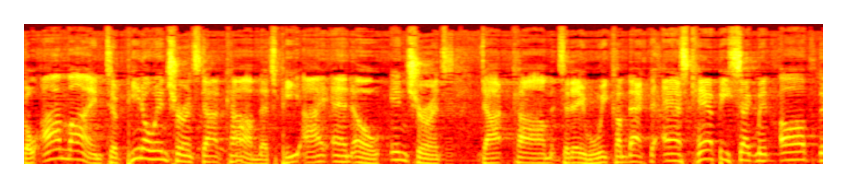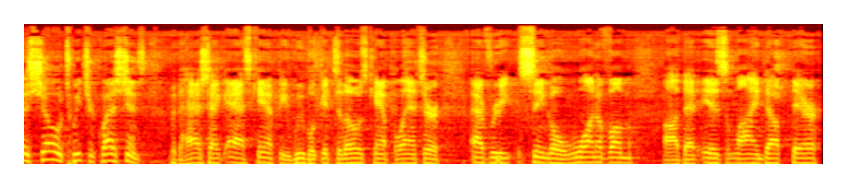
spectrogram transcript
go online to pinoinsurance.com. That's P-I-N-O insurance. Dot com today. When we come back, the Ask Kampe segment of the show. Tweet your questions with the hashtag Ask Kampe. We will get to those. Camp will answer every single one of them uh, that is lined up there.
